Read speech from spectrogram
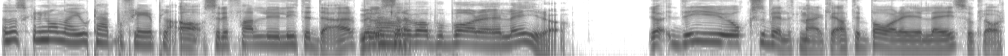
Och då skulle någon ha gjort det här på fler plan? Ja, så det faller ju lite där. Men Plus kan det vara på bara LA då? Ja, det är ju också väldigt märkligt att det bara är LA såklart.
